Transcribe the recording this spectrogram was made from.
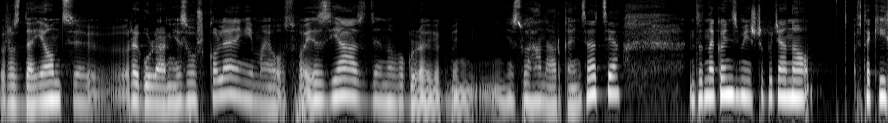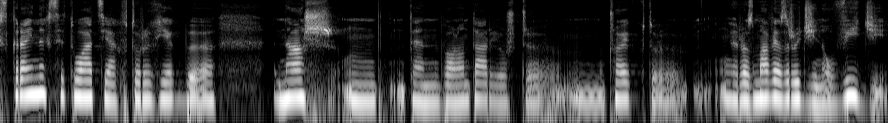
rozdający regularnie są szkoleni, mają swoje zjazdy, no w ogóle jakby niesłychana organizacja, to na koniec mi jeszcze powiedziała, no w takich skrajnych sytuacjach, w których jakby nasz mm, ten wolontariusz, czy mm, człowiek, który rozmawia z rodziną, widzi,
